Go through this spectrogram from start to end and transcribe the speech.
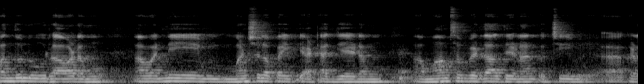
పందులు రావడము అవన్నీ మనుషులపైకి అటాక్ చేయడము ఆ మాంసం వ్యర్థాలు తినడానికి వచ్చి అక్కడ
